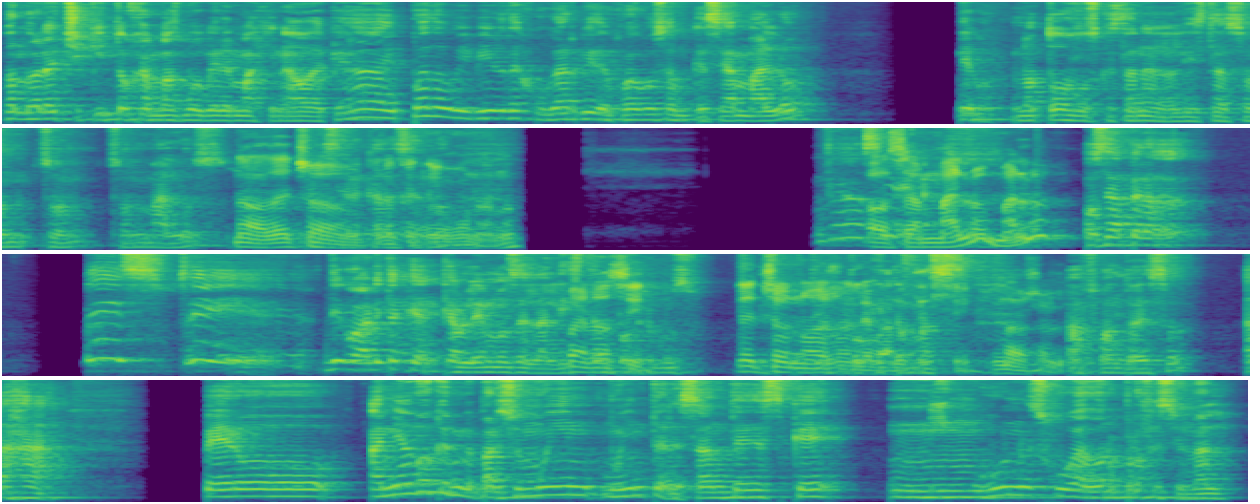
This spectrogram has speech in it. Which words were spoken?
cuando era chiquito, jamás me hubiera imaginado de que, ay, puedo vivir de jugar videojuegos aunque sea malo. Digo, no todos los que están en la lista son, son, son malos. No, de hecho, creo que ninguno, ¿no? No, O sea, malo, malo. O sea, pero. Pues, sí. Digo, ahorita que, que hablemos de la lista, Bueno, sí. De hecho, no es relevante. más Sí, no es a fondo eso. Ajá. Pero a mí algo que me pareció muy, muy interesante es que ninguno es jugador profesional.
